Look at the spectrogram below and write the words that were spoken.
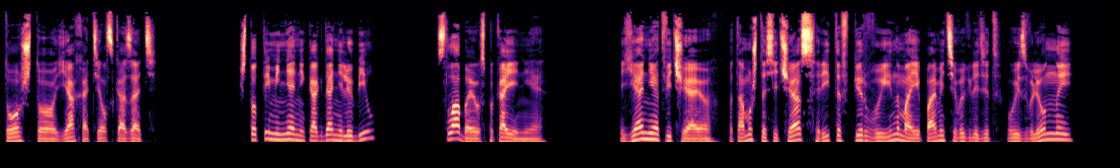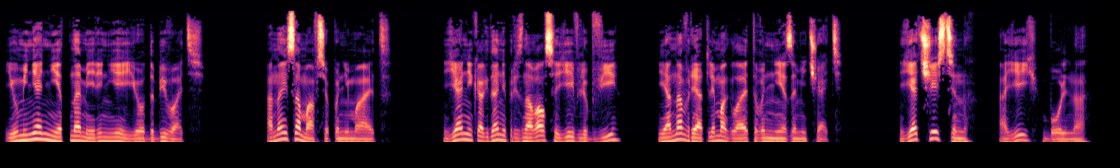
то, что я хотел сказать. Что ты меня никогда не любил? Слабое успокоение. Я не отвечаю, потому что сейчас Рита впервые на моей памяти выглядит уязвленной, и у меня нет намерения ее добивать. Она и сама все понимает. Я никогда не признавался ей в любви, и она вряд ли могла этого не замечать. Я честен, а ей больно.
